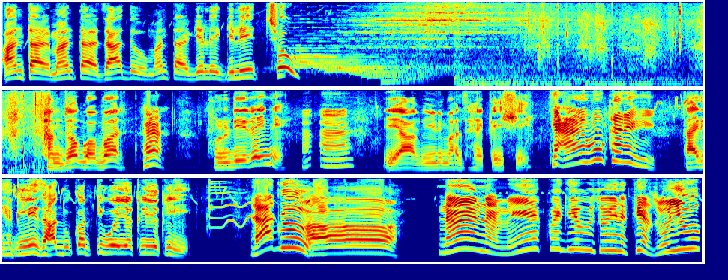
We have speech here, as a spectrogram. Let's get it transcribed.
અંતર મંતર જાદુ મંતર ગીલી ગીલી છું. સમજો ગોબર હા. ફૂલડી રહી ને? હા. એ આ વીડમાં જાય કઈ છે. ત્યાં શું કરે છે? તારી એકલી જાદુ કરતી હોય એકલી એકલી. જાદુ? હા. ના ના મેં કોઈ દેવું જોયું ને તે જોયું?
